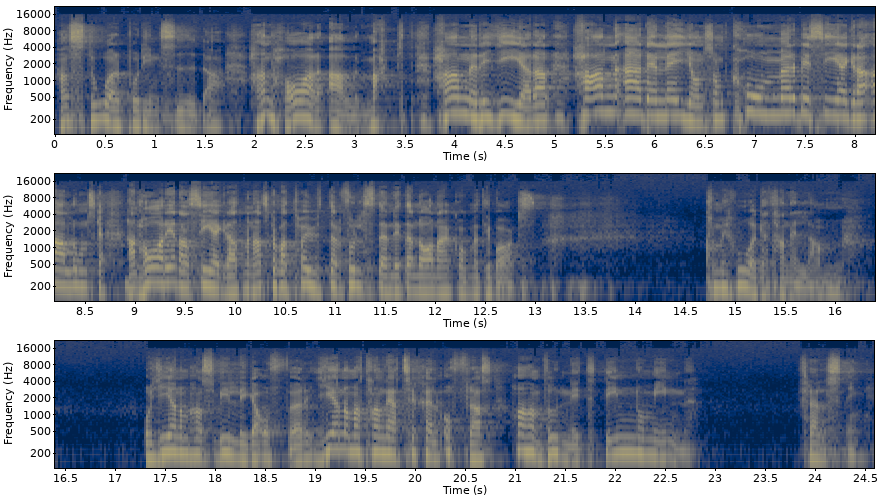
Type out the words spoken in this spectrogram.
Han står på din sida. Han har all makt. Han regerar. Han är det lejon som kommer besegra all ondska. Han har redan segrat, men han ska bara ta ut den fullständigt en dag när han kommer tillbaks. Kom ihåg att han är lamm. Och genom hans villiga offer, genom att han lät sig själv offras, har han vunnit din och min frälsning.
